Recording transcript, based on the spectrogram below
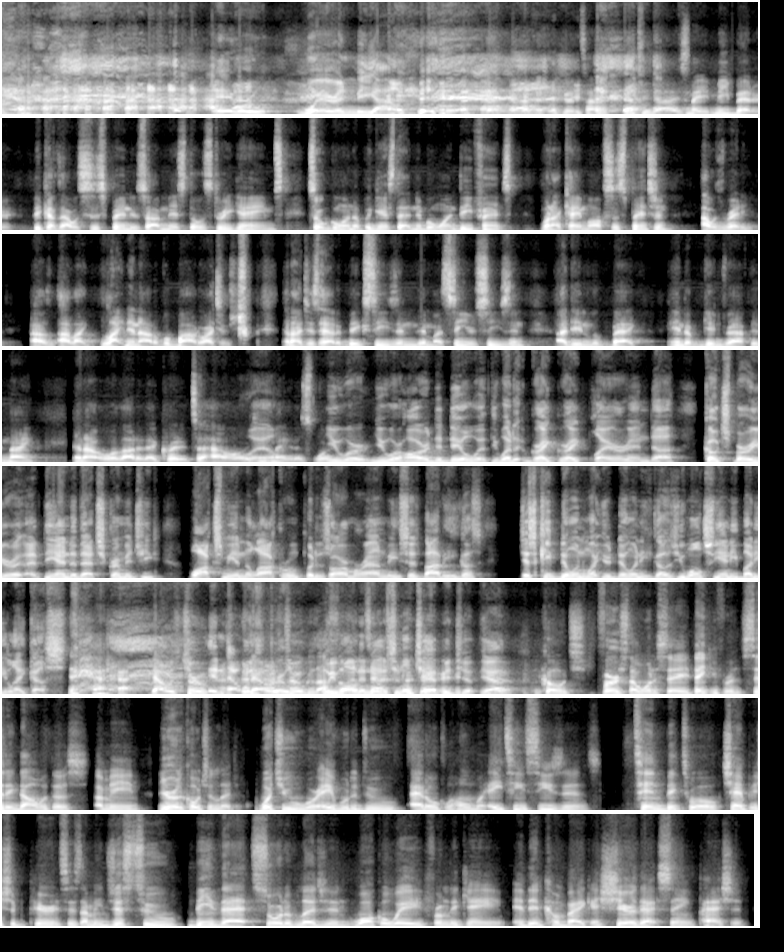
were wearing me out. that was a good time. But you guys made me better because I was suspended, so I missed those three games. So going up against that number one defense, when I came off suspension, I was ready. I, was, I like lightning out of a bottle. I just and I just had a big season. Then my senior season, I didn't look back. end up getting drafted ninth. And I owe a lot of that credit to how hard Well, you made us work. You were you were hard to deal with. You what a great great player. And uh, Coach Spurrier at the end of that scrimmage, he walks me in the locker room, put his arm around me. He says, "Bobby," he goes, "just keep doing what you're doing." He goes, "You won't see anybody like us." that was true. And that was true. 'cause I we won the national championship. Yeah. Coach, first I want to say thank you for sitting down with us. I mean, you're a coaching legend. What you were able to do at Oklahoma, 18 seasons, 10 Big 12 championship appearances. I mean, just to be that sort of legend, walk away from the game, and then come back and share that same passion.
